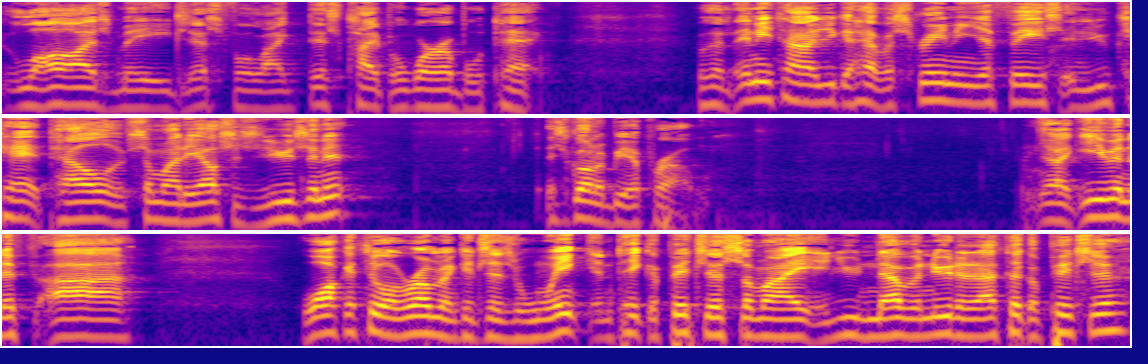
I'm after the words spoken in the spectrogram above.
laws made just for like this type of wearable tech. Because anytime you can have a screen in your face and you can't tell if somebody else is using it, it's gonna be a problem. Like even if I walk into a room and can just wink and take a picture of somebody and you never knew that I took a picture.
